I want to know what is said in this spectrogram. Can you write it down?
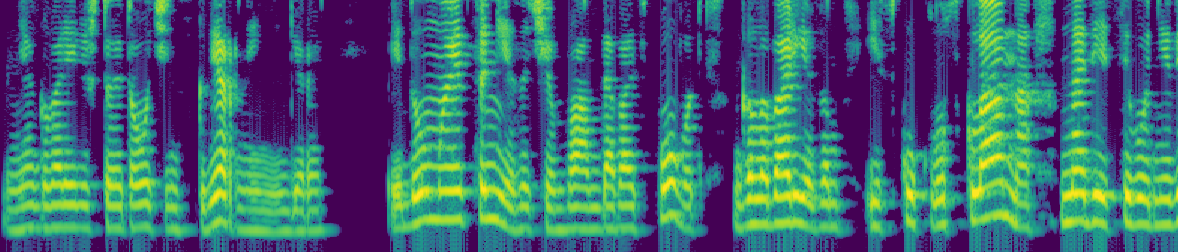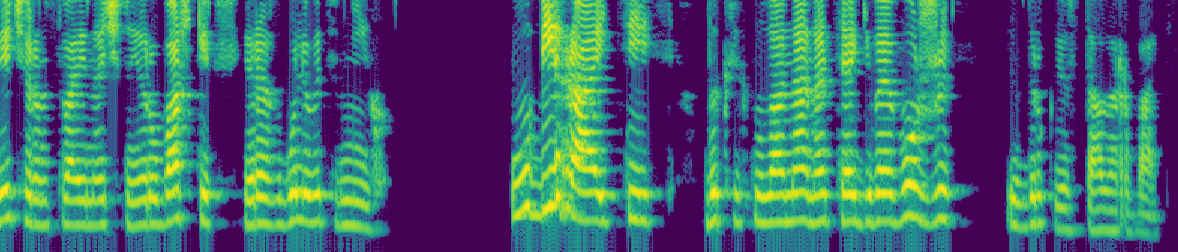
Мне говорили, что это очень скверные нигеры. И, думается, незачем вам давать повод головорезам из Куклус-клана надеть сегодня вечером свои ночные рубашки и разгуливать в них. «Убирайтесь!» – выкрикнула она, натягивая вожжи, и вдруг ее стало рвать.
